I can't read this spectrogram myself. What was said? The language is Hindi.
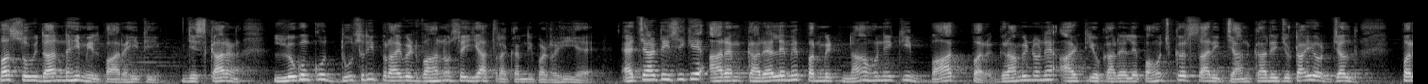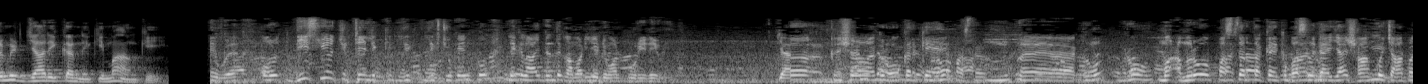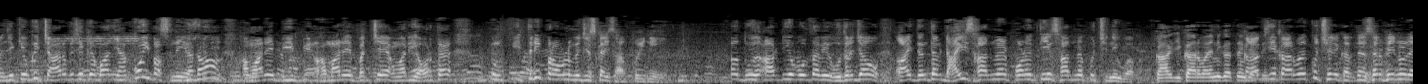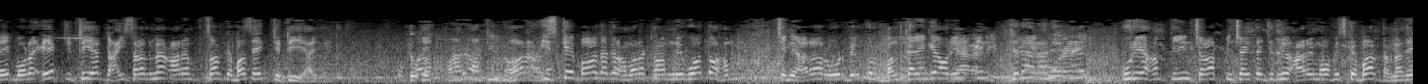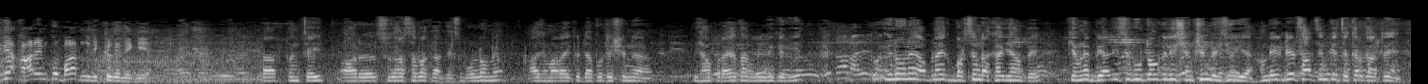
बस सुविधा नहीं मिल पा रही थी जिस कारण लोगों को दूसरी प्राइवेट वाहनों से यात्रा करनी पड़ रही है। एचआरटीसी के आरएम कार्यालय में परमिट न होने की बात पर ग्रामीणों ने आरटीओ कार्यालय पहुंचकर सारी जानकारी जुटाई और जल्द परमिट जारी करने की मांग की। हुए और डीसीओ चिट्ठी लिख, लिख चुके हैं इनको लेकिन आज दिन तक हमारी ये डिमांड पूरी नहीं हुई। क्या? कृष्णा नगर होकर के अमरो पस्तर तक एक बस लगाई जाए शाम को चार बजे क्योंकि चार बजे के बाद यहाँ कोई बस नहीं है हमारे हमारे बच्चे हमारी औरतें इतनी प्रॉब्लम है जिसका हिसाब कोई नहीं है। आरटीओ बोलता है उधर जाओ आज दिन तक ढाई साल में पौने तीन साल में कुछ नहीं हुआ। कागज़ी कार्रवाई नहीं करते कागज़ी कार्रवाई कुछ नहीं करते सिर्फ़ इन्होंने एक बोला एक चिट्ठी है ढाई साल में आर साहब के पास एक चिट्ठी है तो और इसके बाद अगर हमारा काम नहीं हुआ तो हम चिन्हारा रोड बिल्कुल बंद करेंगे और इन, इन इन पूरे हम तीन चार पंचायतें जितने आरएम ऑफ़िस के बाहर धरना देंगे आरएम को बाहर निकलने देंगे। पंचायत और सुधार सभा का अध्यक्ष बोल रहा हूँ मैं। आज हमारा एक डेपुटेशन यहाँ पर आया था मिलने के लिए। तो इन्होंने अपना एक बर्सन रखा यहाँ पे कि हमने बयालीस रूटों के लिए सेंक्शन भेजी हुई है। हम एक डेढ़ साल से इनके चक्कर काट रहे हैं।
